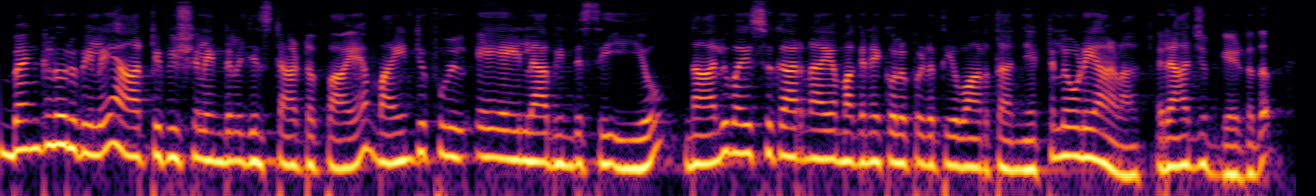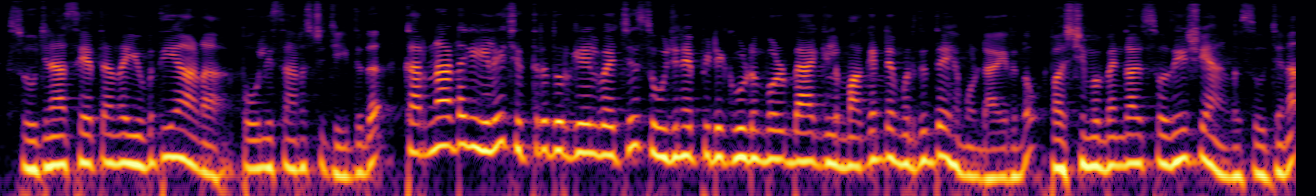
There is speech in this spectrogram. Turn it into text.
ബംഗളൂരുവിലെ ആർട്ടിഫിഷ്യൽ ഇന്റലിജൻസ് സ്റ്റാർട്ടപ്പായ മൈൻഡ്ഫുൾ എ ഐ ലാബിന്റെ സിഇഒ നാലു വയസ്സുകാരനായ മകനെ കൊലപ്പെടുത്തിയ വാർത്ത ഞെട്ടലോടെയാണ് രാജ്യം കേട്ടത്. സൂചന സേത്ത് എന്ന യുവതിയാണ് പോലീസ് അറസ്റ്റ് ചെയ്തത്. കർണാടകയിലെ ചിത്രദുർഗയിൽ വെച്ച് സൂചനയെ പിടികൂടുമ്പോൾ ബാഗിൽ മകന്റെ മൃതദേഹമുണ്ടായിരുന്നു. പശ്ചിമ ബംഗാൾ സ്വദേശിയാണ് സൂചന.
